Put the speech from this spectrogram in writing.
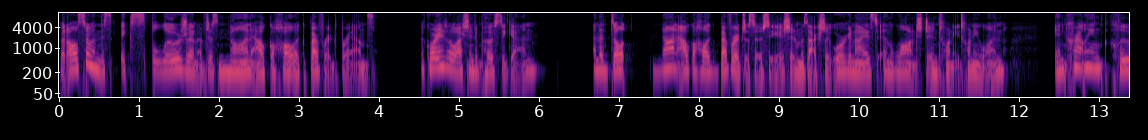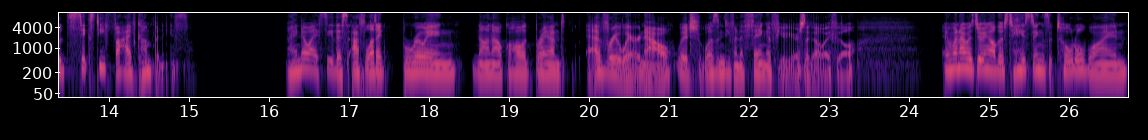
but also in this explosion of just non alcoholic beverage brands. According to the Washington Post again, an adult non alcoholic beverage association was actually organized and launched in 2021 and currently includes 65 companies. I know I see this athletic brewing non alcoholic brand everywhere now, which wasn't even a thing a few years ago, I feel. And when I was doing all those tastings at Total Wine,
